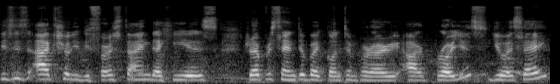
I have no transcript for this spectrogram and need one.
This is actually the first time that he is represented by Contemporary Art Projects USA.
